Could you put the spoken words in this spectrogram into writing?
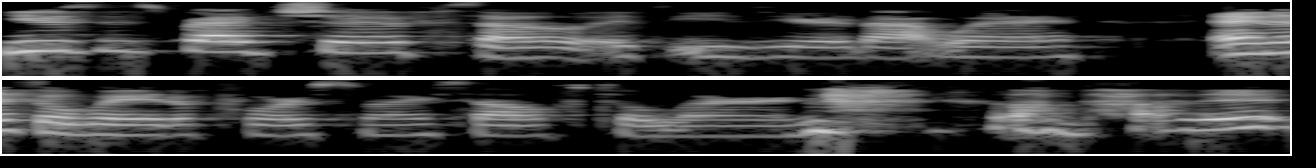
uses Redshift, so it's easier that way. And it's a way to force myself to learn about it.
